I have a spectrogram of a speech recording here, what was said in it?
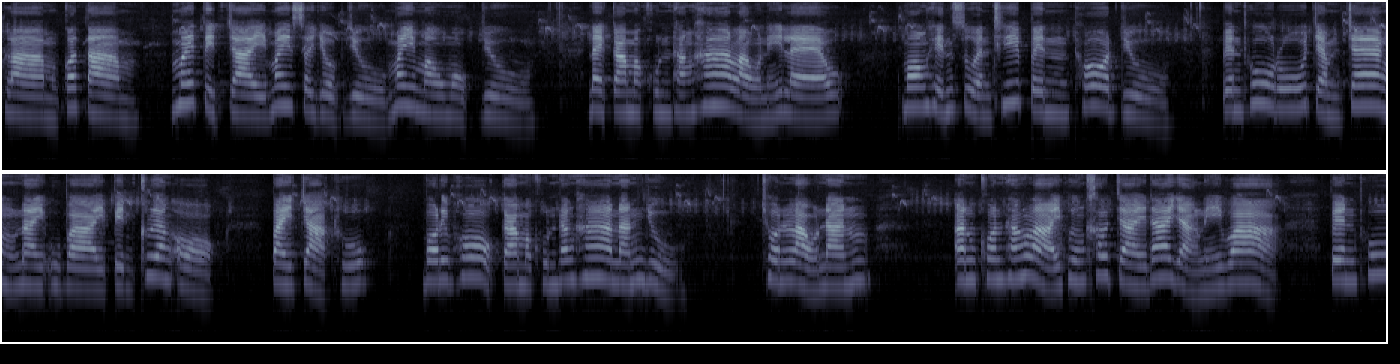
พราหมณ์ก็ตาม ไม่ติดใจไม่สยบอยู่ไม่เมาหมกอยู่ ในกามคุณทั้งห้าเหล่านี้แล้ว มองเห็นส่วนที่เป็นโทษอยู่ เป็นผู้รู้แจ่มแจ้งในอุบายเป็นเครื่องออก ไปจากทุกข์ บริโภคกามคุณทั้งห้านั้นอยู่ ชนเหล่านั้น อันคนทั้งหลายพึงเข้าใจได้อย่างนี้ว่า เป็นผู้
